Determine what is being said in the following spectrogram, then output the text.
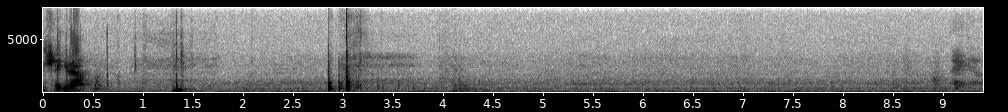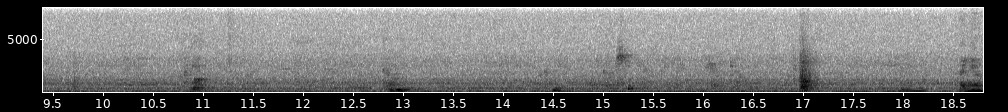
Check it out. There you go. Come on. Come on. Come here. There we go. I know.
